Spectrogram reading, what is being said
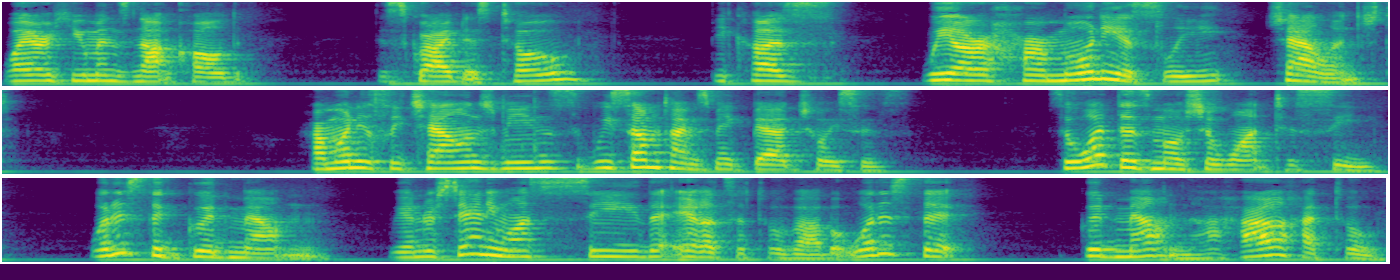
Why are humans not called, described as Tov? Because we are harmoniously challenged. Harmoniously challenged means we sometimes make bad choices. So, what does Moshe want to see? What is the good mountain? We understand he wants to see the Eretz HaTova, but what is the good mountain? Hahar HaTov,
